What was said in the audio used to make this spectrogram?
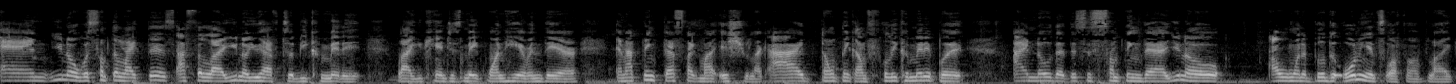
And you know, with something like this, I feel like you know you have to be committed. Like you can't just make one here and there. And I think that's like my issue. Like I don't think I'm fully committed, but I know that this is something that you know I want to build an audience off of. Like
